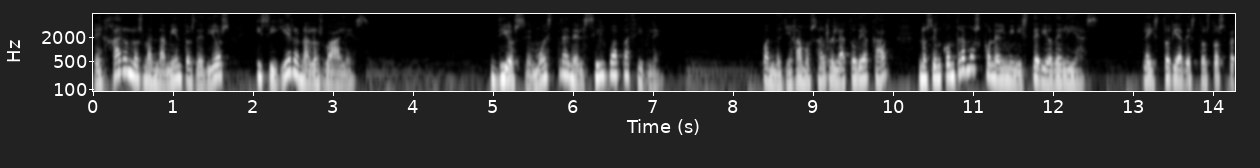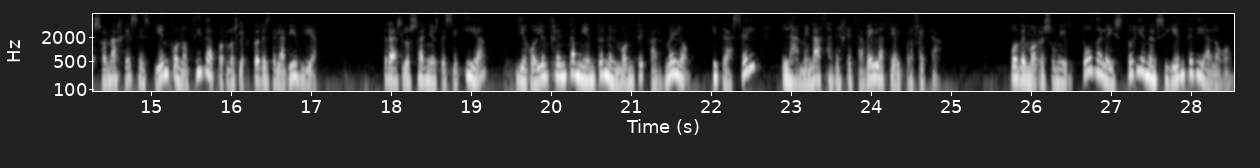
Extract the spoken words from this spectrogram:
dejaron los mandamientos de Dios y siguieron a los Baales. Dios se muestra en el silbo apacible. Cuando llegamos al relato de Acab, nos encontramos con el ministerio de Elías. La historia de estos dos personajes es bien conocida por los lectores de la Biblia. Tras los años de sequía, llegó el enfrentamiento en el monte Carmelo y tras él la amenaza de Jezabel hacia el profeta. Podemos resumir toda la historia en el siguiente diálogo.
